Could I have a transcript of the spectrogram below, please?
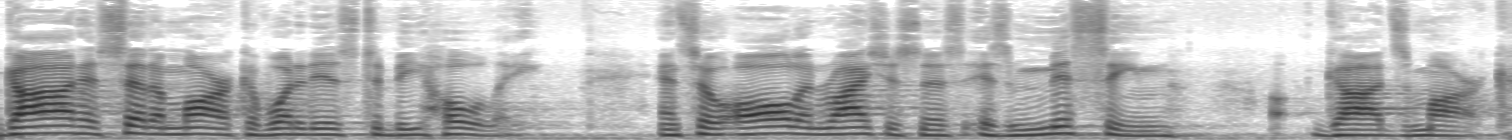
God has set a mark of what it is to be holy. And so all unrighteousness is missing God's mark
